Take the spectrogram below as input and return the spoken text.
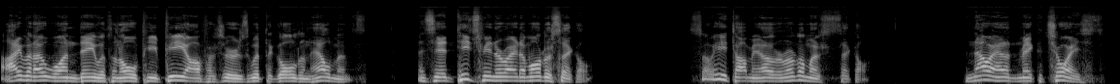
I went out one day with an OPP officers with the golden helmets and said, Teach me to ride a motorcycle. So he taught me how to ride a motorcycle. now I had to make a choice.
